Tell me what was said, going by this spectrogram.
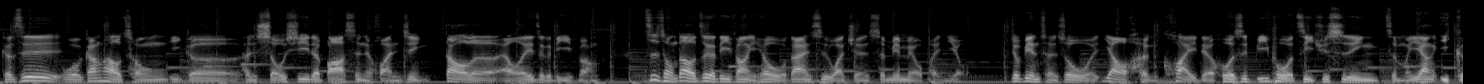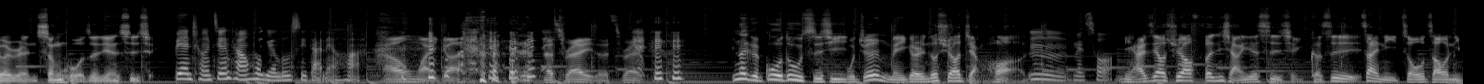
可是我刚好从一个很熟悉的 Boston 的环境到了 LA 这个地方。自从到了这个地方以后，我当然是完全身边没有朋友，就变成说我要很快的，或者是逼迫我自己去适应怎么样一个人生活这件事情，变成经常会给 Lucy 打电话。Oh my god，That's right，That's right。那个过渡时期，我觉得每一个人都需要讲话。嗯，没错。你还是要需要分享一些事情，可是，在你周遭，你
